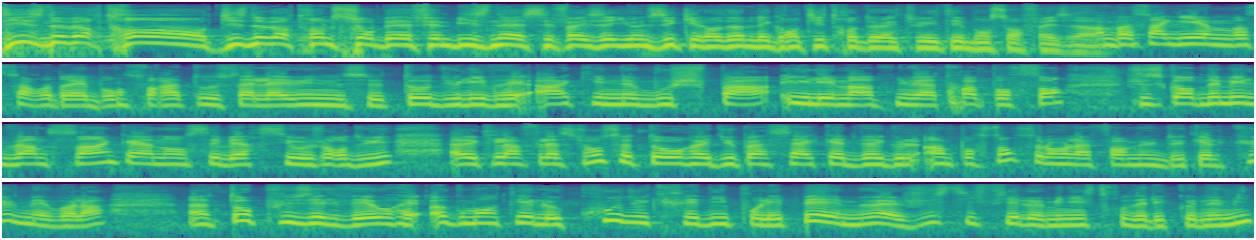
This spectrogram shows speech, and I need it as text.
19h30, 19h30 sur BFM Business et Faiza Younzi qui nous donne les grands titres de l'actualité. Bonsoir Faiza. Bonsoir Guillaume, bonsoir Audrey, bonsoir à tous. À la une, ce taux du livret A qui ne bouge pas, il est maintenu à 3% jusqu'en 2025, a annoncé Bercy aujourd'hui. Avec l'inflation, ce taux aurait dû passer à 4,1% selon la formule de calcul, mais voilà, un taux plus élevé aurait augmenté le coût du crédit pour les PME, a justifié le ministre de l'économie.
